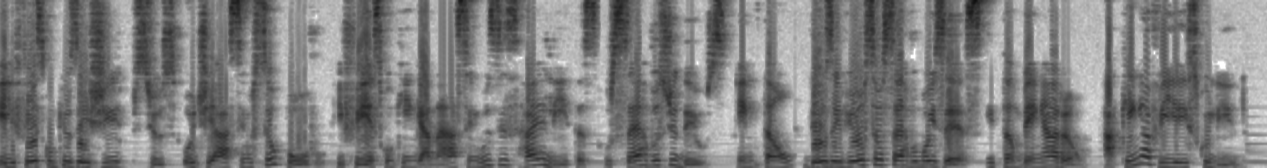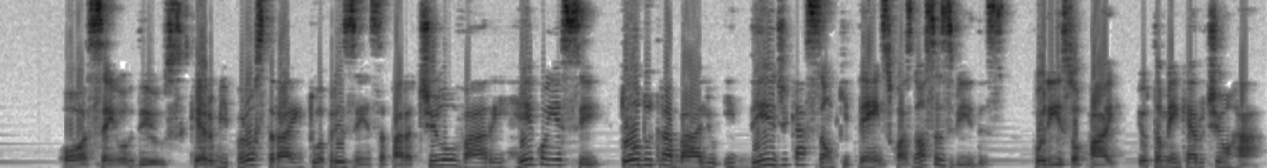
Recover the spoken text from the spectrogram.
Ele fez com que os egípcios odiassem o seu povo e fez com que enganassem os israelitas, os servos de Deus. Então Deus enviou seu servo Moisés e também Arão, a quem havia escolhido. Ó oh, Senhor Deus, quero me prostrar em tua presença para te louvar e reconhecer todo o trabalho e dedicação que tens com as nossas vidas. Por isso, ó Pai, eu também quero te honrar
